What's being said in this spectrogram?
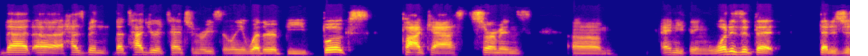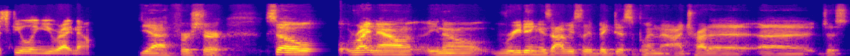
that uh, has been that's had your attention recently, whether it be books, podcasts, sermons, um, anything? What is it that that is just fueling you right now? Yeah, for sure. So right now, you know, reading is obviously a big discipline that I try to uh, just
